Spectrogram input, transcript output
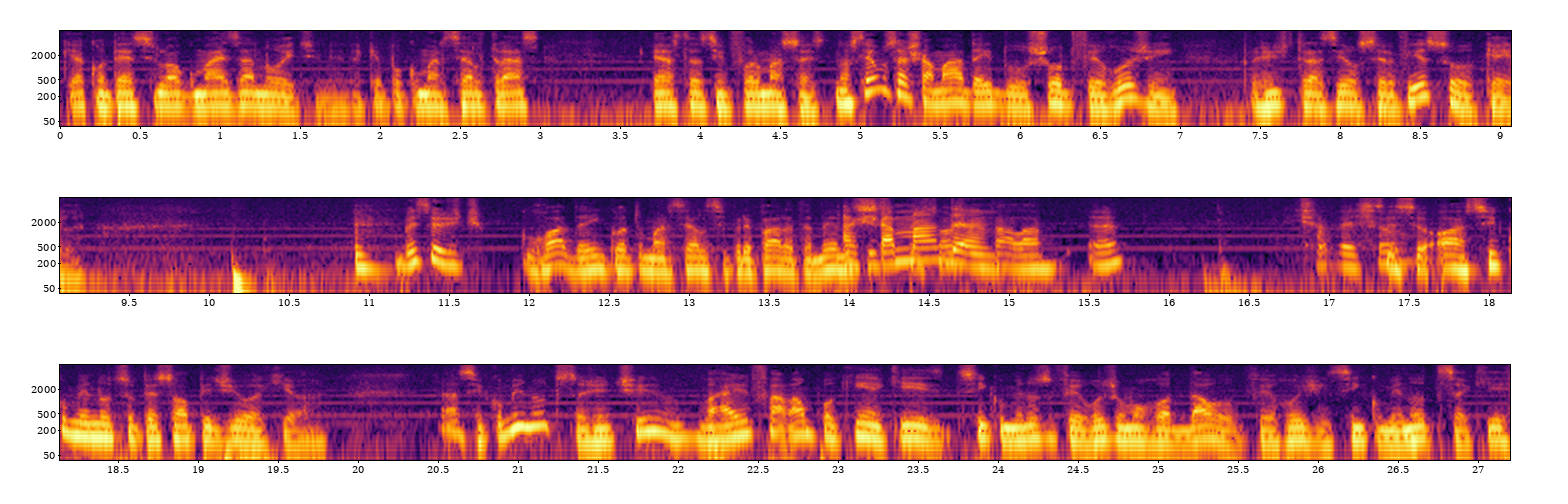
que acontece logo mais à noite, né? Daqui a pouco o Marcelo traz estas informações. Nós temos a chamada aí do show do Ferrugem para a gente trazer o serviço, Keila? Vê se a gente roda aí enquanto o Marcelo se prepara também. Não a chamada. Se tá lá. É? Deixa eu ver se eu... Se, ó, cinco minutos o pessoal pediu aqui, ó. Ah, cinco minutos, a gente vai falar um pouquinho aqui, cinco minutos do Ferrugem, vamos rodar o Ferrugem em cinco minutos aqui.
